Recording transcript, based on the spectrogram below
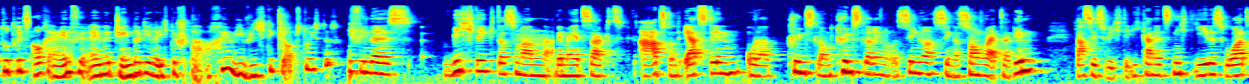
Du trittst auch ein für eine gendergerechte Sprache. Wie wichtig glaubst du ist das? Ich finde es wichtig, dass man, wenn man jetzt sagt Arzt und Ärztin oder Künstler und Künstlerin oder Singer, Singer-Songwriterin, das ist wichtig. Ich kann jetzt nicht jedes Wort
